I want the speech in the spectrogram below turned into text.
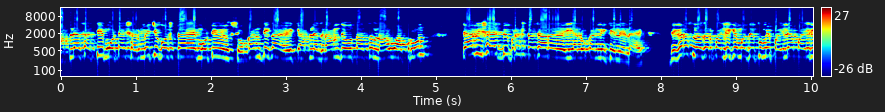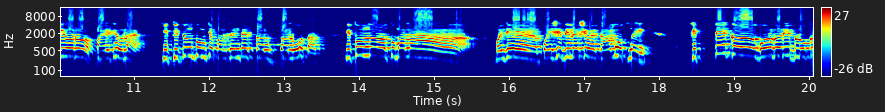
आपल्यासाठी मोठ्या शर्मेची गोष्ट आहे मोठी शोकांतिका आहे की आपल्या ग्रामदेवताचं नाव वापरून त्या विषयात बी भ्रष्टाचार या लोकांनी केलेला आहे. दिग्रस नगरपालिकेमध्ये तुम्ही पहिल्या पायरीवर पाय ठेवला की तिथून तुमचे पर्सेंटेज चालू होतात. तिथून तुम्हाला म्हणजे पैसे दिल्याशिवाय काम होत नाही. कित्येक गोरगरीब लोक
